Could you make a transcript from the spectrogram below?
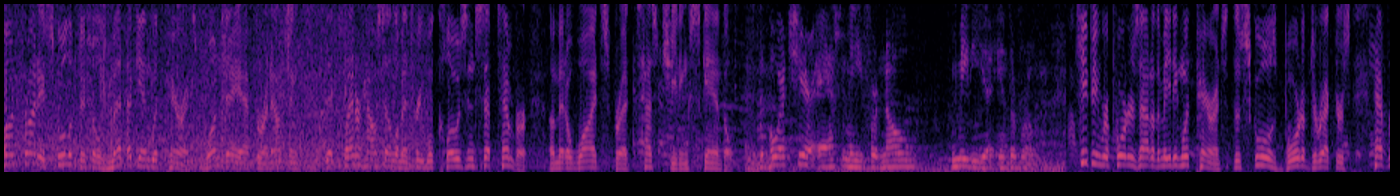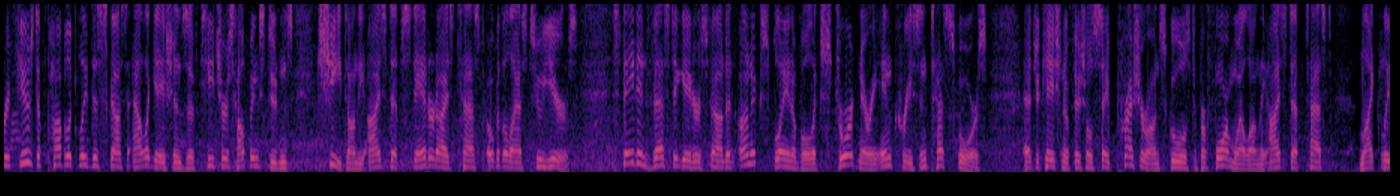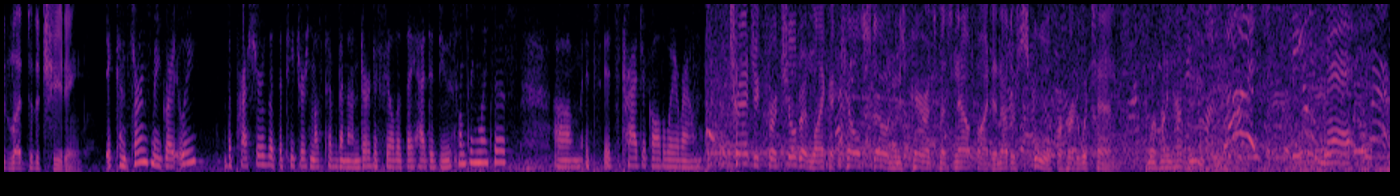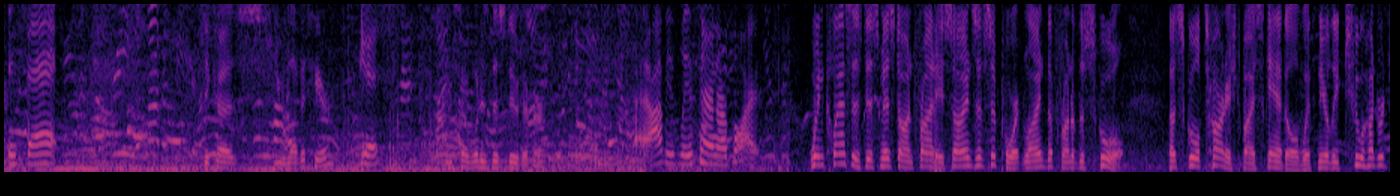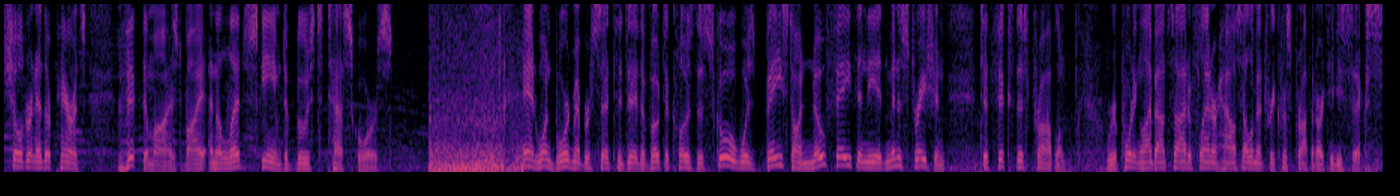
On Friday, school officials met again with parents one day after announcing that Flanner House Elementary will close in September amid a widespread test cheating scandal. The board chair asked me for no media in the room. Keeping reporters out of the meeting with parents, the school's board of directors have refused to publicly discuss allegations of teachers helping students cheat on the I-STEP standardized test over the last two years. State investigators found an unexplainable, extraordinary increase in test scores. Education officials say pressure on schools to perform well on the I-STEP test likely led to the cheating. It concerns me greatly the pressure that the teachers must have been under to feel that they had to do something like this. Um, it's, it's tragic all the way around. Tragic for children like a Kel Stone, whose parents must now find another school for her to attend. Well, honey, how do you feel? Mad. It's sad. Because you love it here? Yes. And so what does this do to her? Obviously, it's tearing her apart. When classes dismissed on Friday, signs of support lined the front of the school. A school tarnished by scandal with nearly 200 children and their parents victimized by an alleged scheme to boost test scores. And one board member said today the vote to close the school was based on no faith in the administration to fix this problem. Reporting live outside of Flanner House Elementary, Chris Proffitt, RTV6.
